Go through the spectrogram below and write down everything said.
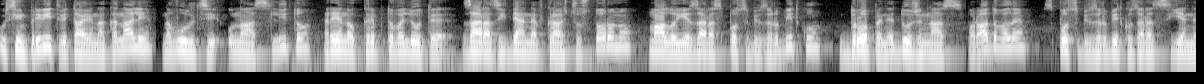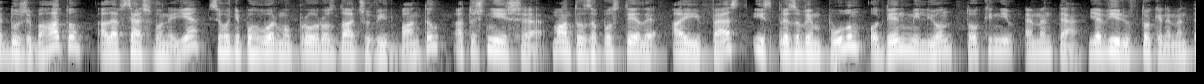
Усім привіт, вітаю на каналі. На вулиці у нас літо. Ринок криптовалюти зараз йде не в кращу сторону. Мало є зараз способів заробітку. Дропи не дуже нас порадували. Способів заробітку зараз є не дуже багато, але все ж вони є. Сьогодні поговоримо про роздачу від Mantle. А точніше, Mantle запустили AI Fest із призовим пулом 1 мільйон токенів МНТ. Я вірю в токен МНТ,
